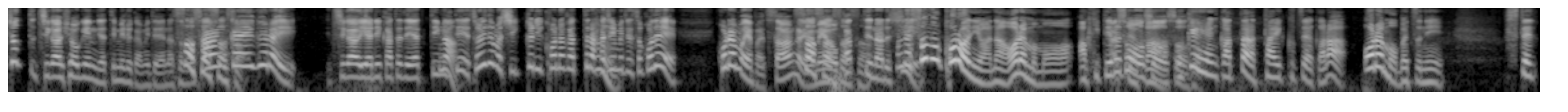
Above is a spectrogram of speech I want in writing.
ちょっと違う表現でやってみるかみたいなそのそうそうそう。そう3回ぐらい違うやり方でやってみてそれでもしっくりこなかったら初めてそこで、これはもうやっぱり伝わんからやめようかってなるし。ほんでその頃にはな俺ももう飽きてるというそうそうそうそう。受けへんかったら退屈やから俺も別に捨て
